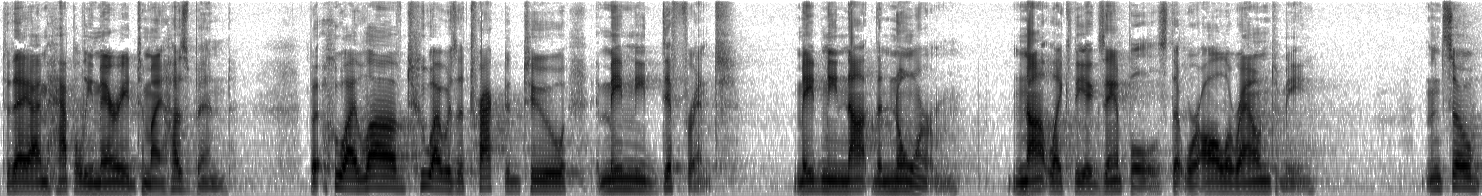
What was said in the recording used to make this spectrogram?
Today, I'm happily married to my husband. But who I loved, who I was attracted to, made me different, made me not the norm, not like the examples that were all around me. And so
